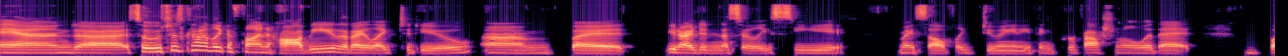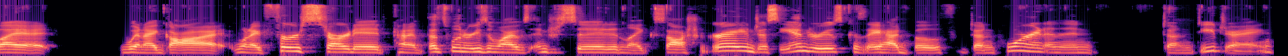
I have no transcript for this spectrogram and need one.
And uh, so it was just kind of like a fun hobby that I like to do. Um, but, you know, I didn't necessarily see myself like doing anything professional with it. But when I got, when I first started, kind of, that's one reason why I was interested in like Sasha Grey and Jessie Andrews, because they had both done porn and then done DJing.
